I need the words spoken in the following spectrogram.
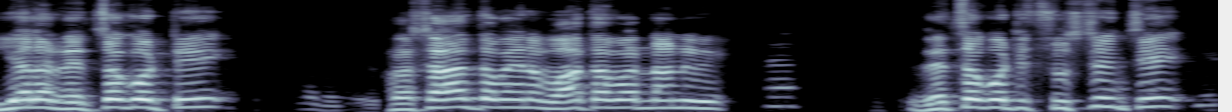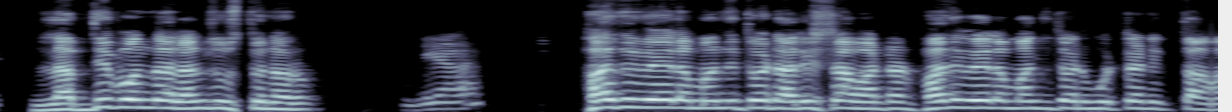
ఇవాళ రెచ్చగొట్టి ప్రశాంతమైన వాతావరణాన్ని రెచ్చగొట్టి సృష్టించి లబ్ధి పొందాలని చూస్తున్నారు. పదివేల మందితోటి హరీష్ రావు అంటాడు. పదివేల మందితోటి ముట్టడిస్తాం.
